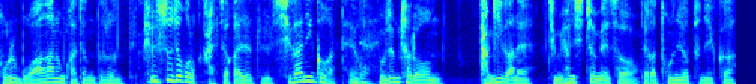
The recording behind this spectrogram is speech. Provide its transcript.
돈을 모아가는 과정들은 필수적으로 가져가야 될 시간인 것 같아요. 네. 요즘처럼 단기간에 지금 현 시점에서 내가 돈이 없으니까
